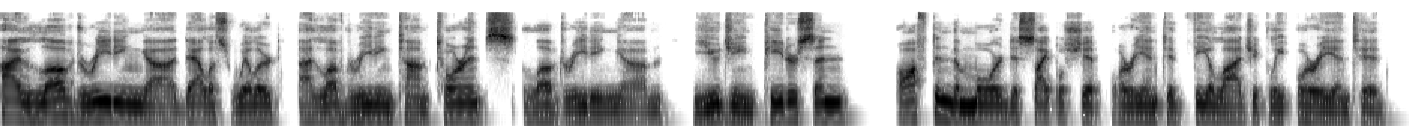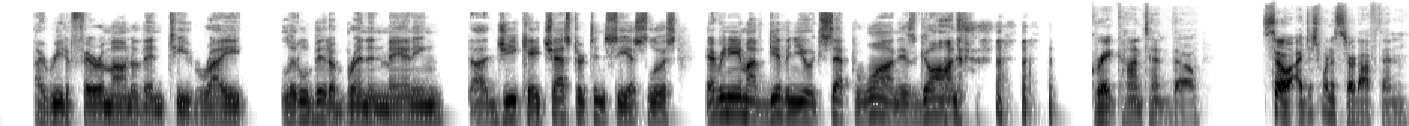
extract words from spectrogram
I loved reading uh, Dallas Willard. I loved reading Tom Torrance, loved reading um, Eugene Peterson, often the more discipleship oriented, theologically oriented. I read a fair amount of N.T. Wright, a little bit of Brennan Manning, uh, G.K. Chesterton, C.S. Lewis every name I've given you except one is gone. Great content, though. So I just want to start off then.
